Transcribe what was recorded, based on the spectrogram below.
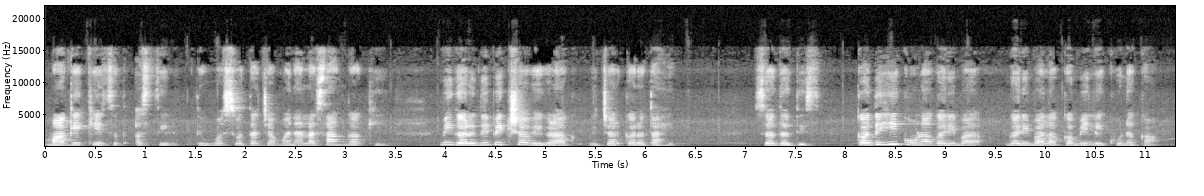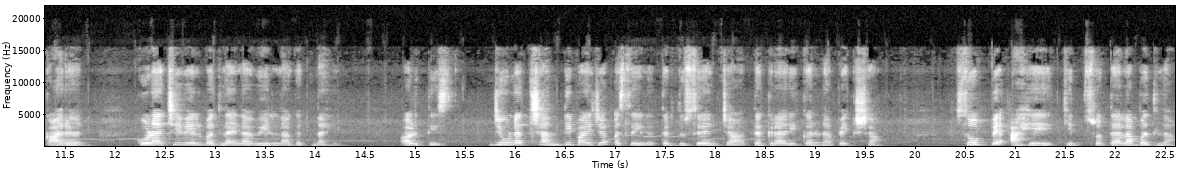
मागे खेचत असतील तेव्हा स्वतःच्या मनाला सांगा की मी गर्दीपेक्षा वेगळा विचार करत आहे. सदतीस. कधीही कोणा गरिबा गरिबाला कमी लेखू नका कारण कोणाची वेल बदलायला वेळ लागत नाही. अडतीस. जीवनात शांती पाहिजे असेल तर दुसऱ्यांच्या तक्रारी करण्यापेक्षा सोपे आहे की स्वतःला बदला.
